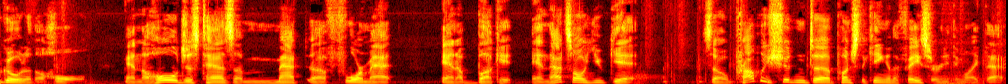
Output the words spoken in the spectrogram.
go to the hole. And the hole just has a mat, a floor mat and a bucket, and that's all you get. So probably shouldn't uh, punch the king in the face or anything like that.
